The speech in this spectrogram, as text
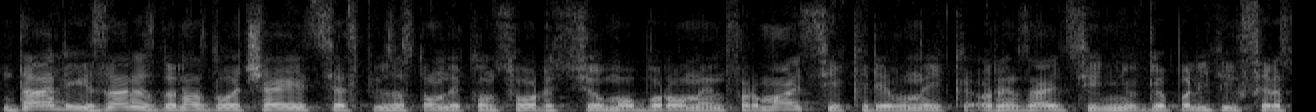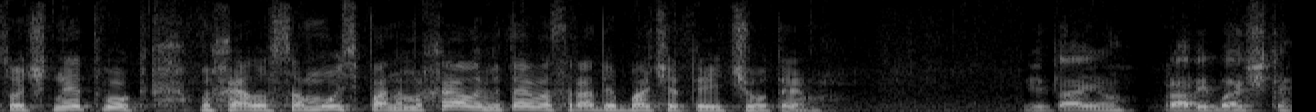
далі. І зараз до нас долучається співзасновник консорціуму оборони інформації, керівник організації New Geopolitics Research Network Михайло Самусь. Пане Михайло, вітаю вас, радий бачити і чути. Вітаю, радий бачити.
